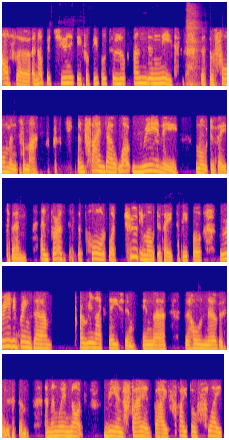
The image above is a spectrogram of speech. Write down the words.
offer an opportunity for people to look underneath the performance masks and find out what really motivates them and for us to support what truly motivates people really brings a, a relaxation in the, the whole nervous system. And then we're not being fired by fight or flight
